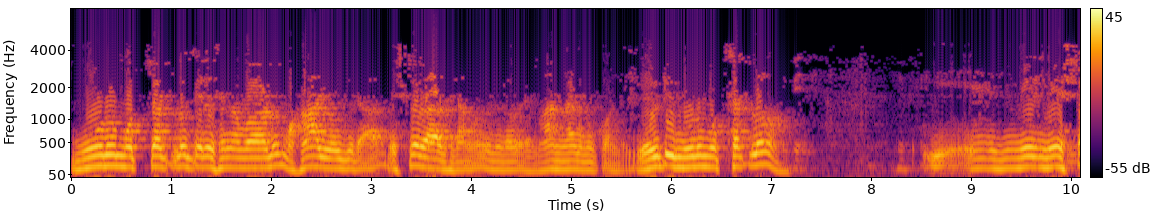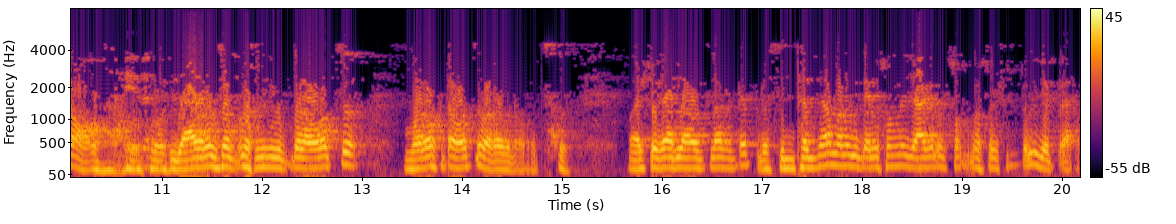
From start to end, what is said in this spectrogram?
మూడు ముచ్చట్లు తెలిసిన వాడు మహాయోగిరా విశ్వరాధిరామ వినడమేమా అన్నాడు అనుకోండి. ఏమిటి మూడు ముచ్చట్లు? మీ ఇష్టం జాగ్రత్త స్వప్న యుక్తులు అవ్వచ్చు మరొకటి అవ్వచ్చు మరొకటి అవ్వచ్చు వర్షగారులు ఏమంటున్నారంటే ప్రసిద్ధంగా మనకు తెలుసున్న జాగ్రత్త స్వప్న సుషుప్తులు చెప్పారు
